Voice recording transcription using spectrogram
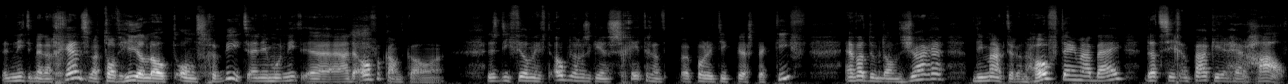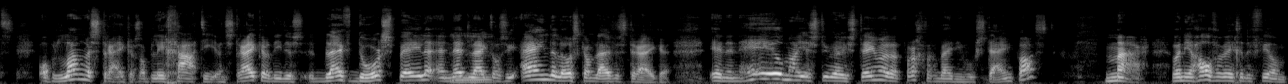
Niet met een grens, maar tot hier loopt ons gebied. En je moet niet uh, aan de overkant komen. Dus die film heeft ook nog eens een keer een schitterend eh, politiek perspectief. En wat doet dan Jarre? Die maakt er een hoofdthema bij dat zich een paar keer herhaalt. Op lange strijkers, op legati. Een strijker die dus blijft doorspelen en net Mhm. lijkt alsof hij eindeloos kan blijven strijken. In een heel majestueus thema dat prachtig bij die woestijn past. Maar wanneer halverwege de film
